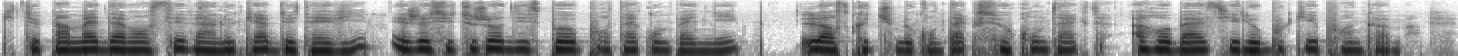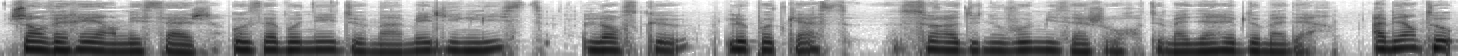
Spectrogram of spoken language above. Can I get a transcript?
qui te permettent d'avancer vers le cap de ta vie. Et je suis toujours dispo pour t'accompagner lorsque tu me contactes sur contact.yellowbouquet.com. J'enverrai un message aux abonnés de ma mailing list lorsque le podcast sera de nouveau mis à jour de manière hebdomadaire. À bientôt!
